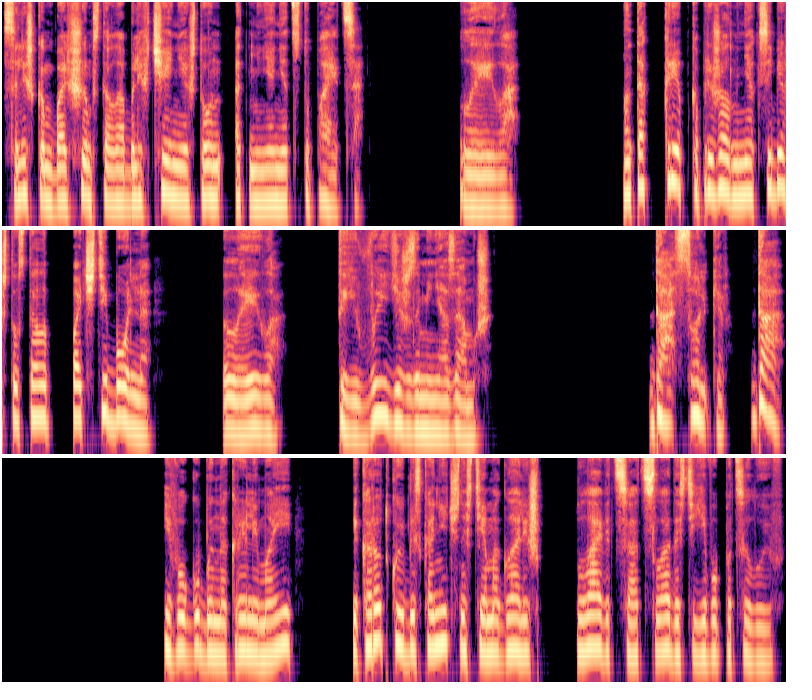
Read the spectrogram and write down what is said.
слишком большим стало облегчение, что он от меня не отступается. Лейла. Он так крепко прижал меня к себе, что стало почти больно. Лейла, ты выйдешь за меня замуж? Да, Сольгер, да. Его губы накрыли мои, и короткую бесконечность я могла лишь плавиться от сладости его поцелуев.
